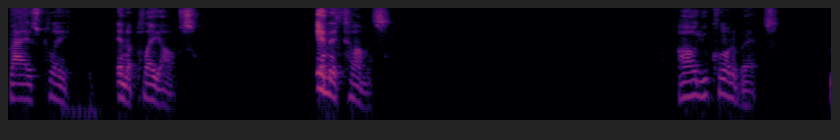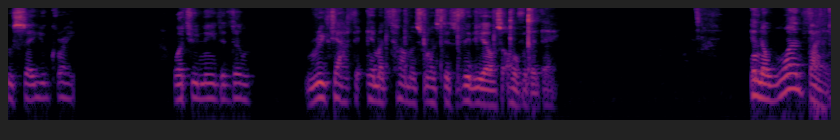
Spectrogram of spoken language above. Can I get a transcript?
by his play in the playoffs. Emmitt Thomas. All you cornerbacks who say you're great, what you need to do, reach out to Emmitt Thomas once this video's over today. And the one thing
